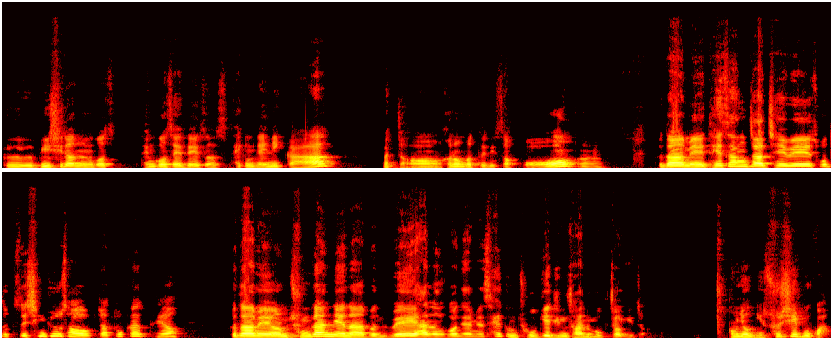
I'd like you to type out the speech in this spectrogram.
그 미실현 것, 된 것에 대해서 세금 내니까. 맞죠? 어, 그런 것들이 있었고. 그 다음에 대상자 제외 소득세 신규 사업자 똑같아요. 그 다음에 여러분 중간예납은 왜 하는 거냐면 세금 조계 징수하는 목적이죠. 그럼 여기 수시부가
